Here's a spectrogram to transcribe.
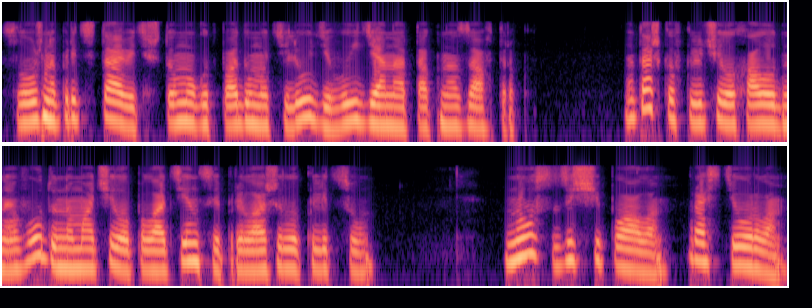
Сложно представить, что могут подумать люди, выйдя она так на завтрак. Наташка включила холодную воду, намочила полотенце и приложила к лицу. Нос защипала, растерла.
